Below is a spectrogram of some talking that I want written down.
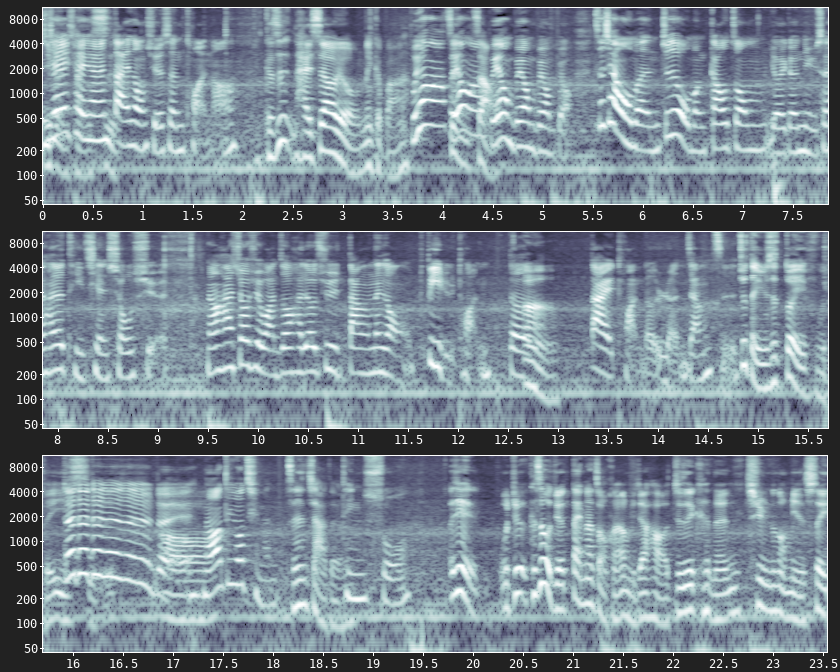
你可以。可以先带那种学生团啊。可是还是要有那个吧？不用啊，不用啊，不用不用不用不用。之前我们就是我们高中有一个女生，她就提前休学，然后他休学完之后，他就去当那种婢旅团的嗯，带团的人，这样子。就等于是对付的意思。对对对对对对对。哦然后听说前门，真的假的？听说而且我觉得，可是我觉得带那种好像比较好，就是可能去那种免税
